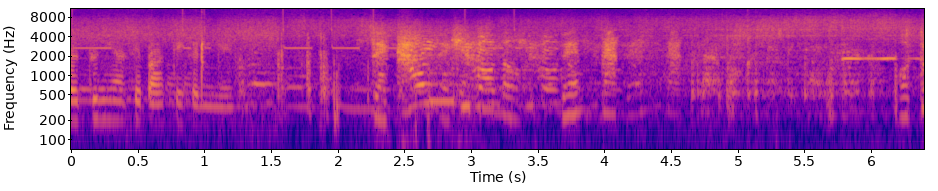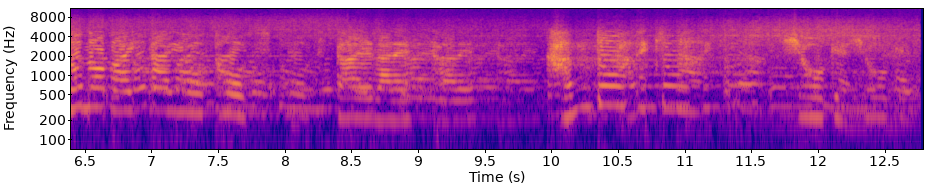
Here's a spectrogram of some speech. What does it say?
世界規模の伝達。音の媒体を通し伝えられた感動的な表現。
